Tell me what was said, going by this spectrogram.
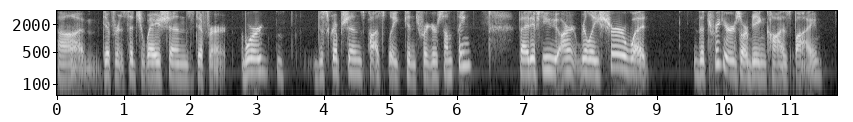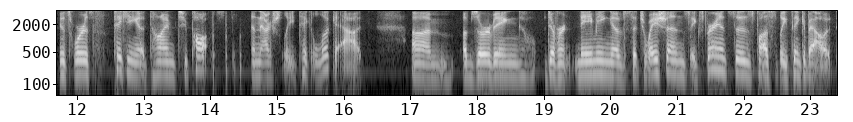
um, different situations, different word descriptions possibly can trigger something. But if you aren't really sure what the triggers are being caused by, it's worth taking a time to pause and actually take a look at um, observing different naming of situations, experiences, possibly think about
